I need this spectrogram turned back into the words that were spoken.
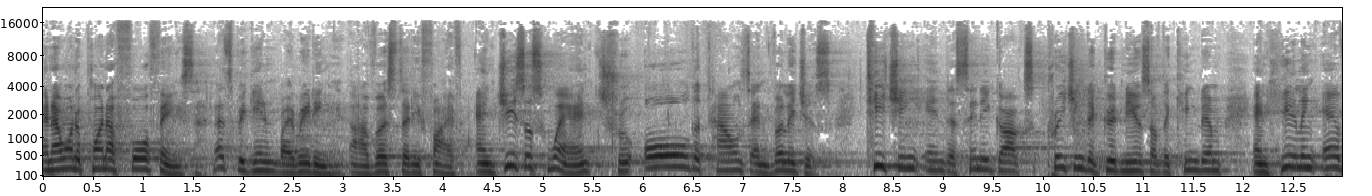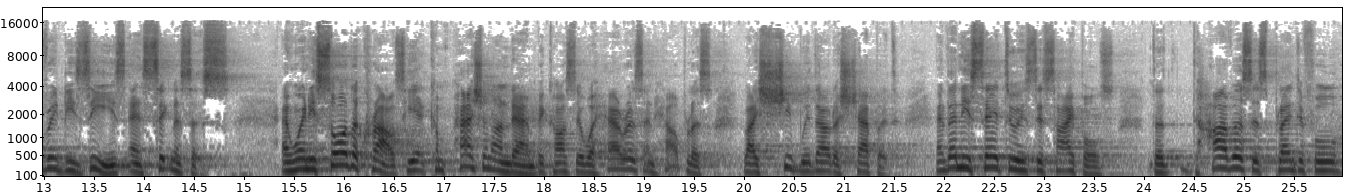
And I want to point out four things. Let's begin by reading uh, verse 35. And Jesus went through all the towns and villages, teaching in the synagogues, preaching the good news of the kingdom, and healing every disease and sicknesses. And when he saw the crowds, he had compassion on them because they were harassed and helpless, like sheep without a shepherd. And then he said to his disciples, The harvest is plentiful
